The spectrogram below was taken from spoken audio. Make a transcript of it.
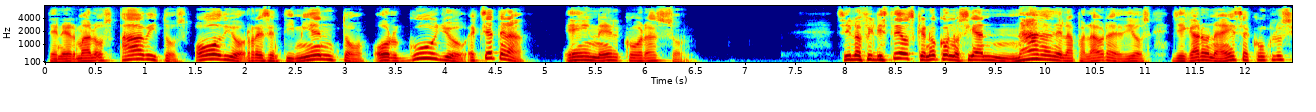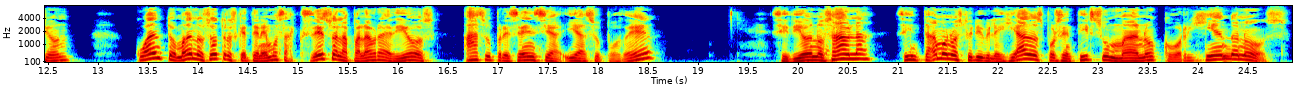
tener malos hábitos, odio, resentimiento, orgullo, etc. en el corazón. Si los filisteos que no conocían nada de la palabra de Dios llegaron a esa conclusión, ¿cuánto más nosotros que tenemos acceso a la palabra de Dios, a su presencia y a su poder? Si Dios nos habla, sintámonos privilegiados por sentir su mano corrigiéndonos.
